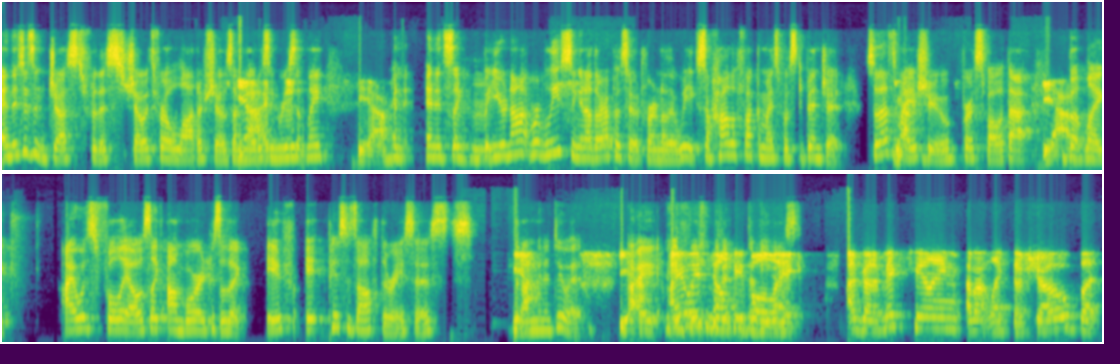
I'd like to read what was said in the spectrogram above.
and this isn't just for this show it's for a lot of shows i'm Yeah, noticing recently Yeah. and and it's like Mhm. but you're not releasing another episode for another week so how the fuck am i supposed to binge it so that's my issue first of all with that Yeah. but like i was fully i was like on board because i was like if it pisses off the racists yeah. i'm gonna do it Yeah, I- I, always tell it, people like I've got a mixed feeling about like the show, but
